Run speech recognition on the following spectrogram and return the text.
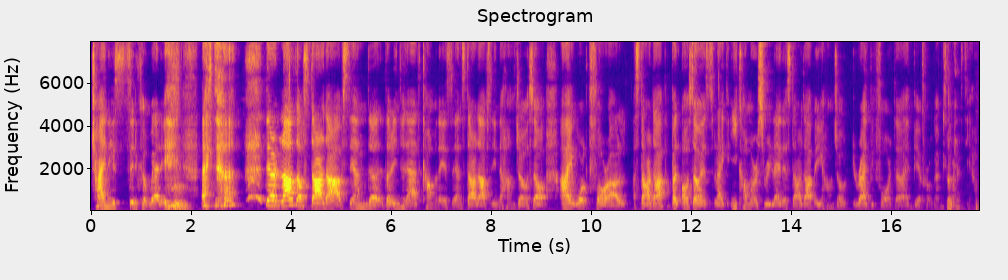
Chinese Silicon Valley. Hmm. like the, there are lots of startups hmm. and the, the internet companies and startups in the Hangzhou. So I worked for a, a startup, but also it's like e-commerce related startup in Hangzhou right before the MBA program starts. Okay. Yeah.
